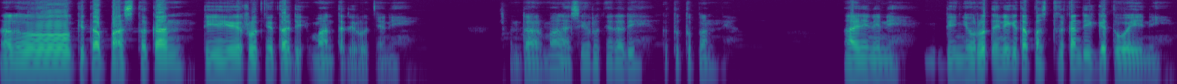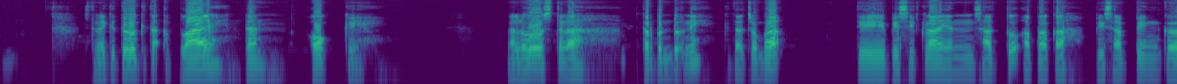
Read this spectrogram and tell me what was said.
Lalu kita pastekan di rootnya tadi. Mana tadi rootnya nih? Sebentar, mana sih rootnya tadi? Ketutupan. Nah, ini nih. Di new root ini kita pastekan di gateway ini. Setelah itu kita apply dan oke. Okay. Lalu setelah terbentuk nih kita coba di PC client 1 apakah bisa ping ke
